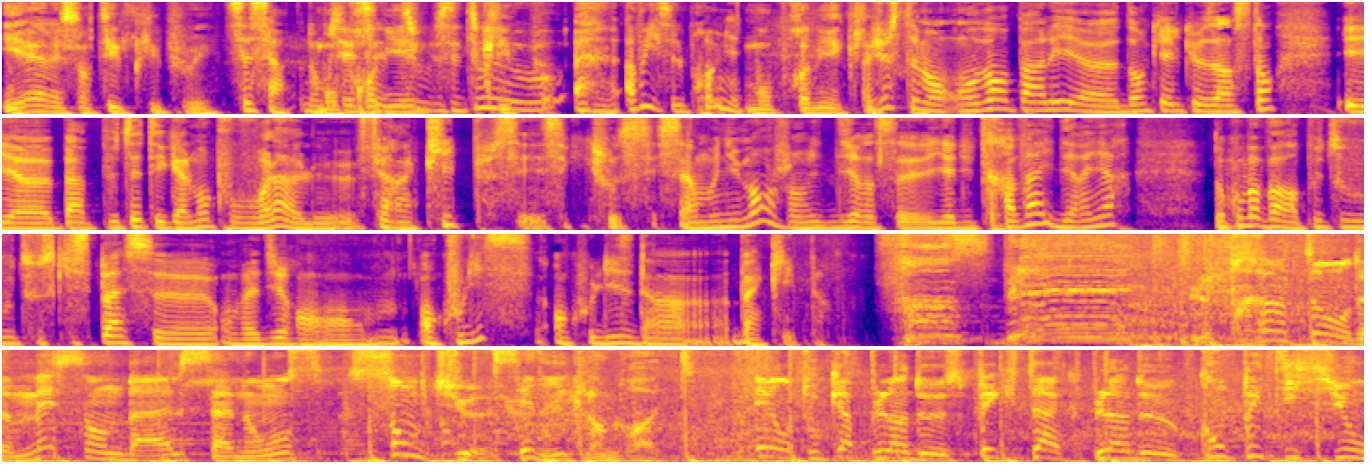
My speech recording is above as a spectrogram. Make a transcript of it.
Hier est sorti le clip, oui. C'est ça. Donc c'est tout, nouveau. Ah oui, c'est le premier. Mon premier clip. Justement, on va en parler euh, dans quelques instants et euh, bah, peut-être également pour voilà le faire un clip, c'est quelque chose, c'est un monument, j'ai envie de dire. Il y a du travail derrière. Donc on va voir un peu tout, tout ce qui se passe, euh, on va dire en, en coulisses, en coulisses d'un clip. France Bleu. Le printemps de Metz Handball s'annonce somptueux. Cédric Langrotte. Et en tout cas plein de spectacles, plein de compétitions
